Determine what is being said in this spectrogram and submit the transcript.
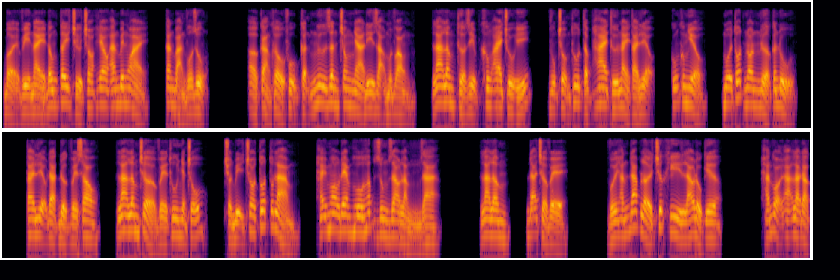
bởi vì này đông tây trừ cho heo ăn bên ngoài, căn bản vô dụng. Ở cảng khẩu phụ cận ngư dân trong nhà đi dạo một vòng, la lâm thừa dịp không ai chú ý, vụ trộm thu tập hai thứ này tài liệu, cũng không nhiều, mỗi tốt non nửa cân đủ. Tài liệu đạt được về sau, la lâm trở về thu nhận chỗ, chuẩn bị cho tốt tốt làm, hãy mau đem hô hấp dung dao làm ra la lâm, đã trở về. Với hắn đáp lời trước khi lão đầu kia. Hắn gọi ạ la đặc,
